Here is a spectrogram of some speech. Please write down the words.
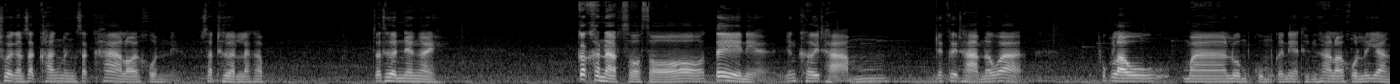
ช่วยกันสักครั้งหนึ่งสักห้าร้อยคนเนี่ยสะเทือนแล้วครับสะเทือนยังไง ก็ขนาดสสเต้เนี่ยยังเคยถามยังเคยถามนะว่า พวกเรามารวมกลุ่มกันเนี่ยถึงห้าร้อยคนหรือยัง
